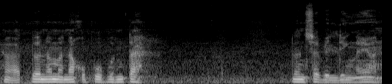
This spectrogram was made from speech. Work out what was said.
At doon naman ako pupunta. Doon sa building na yon.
